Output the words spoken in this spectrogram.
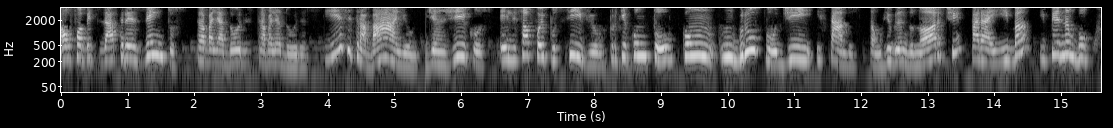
Alfabetizar 300 trabalhadores e trabalhadoras. E esse trabalho de Angicos, ele só foi possível porque contou com um grupo de estados, então Rio Grande do Norte, Paraíba e Pernambuco,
